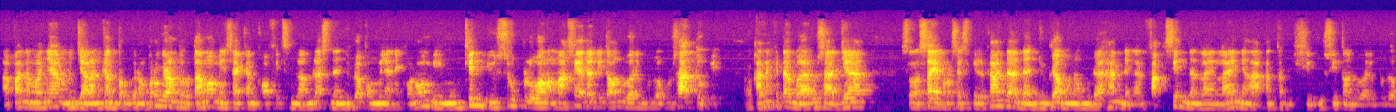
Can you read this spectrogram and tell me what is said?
apa namanya menjalankan program-program terutama menyelesaikan COVID-19 dan juga pemulihan ekonomi mungkin justru peluang emasnya ada di tahun 2021 gitu. Okay. Karena kita baru saja selesai proses pilkada dan juga mudah-mudahan dengan vaksin dan lain-lain yang akan terdistribusi tahun 2021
